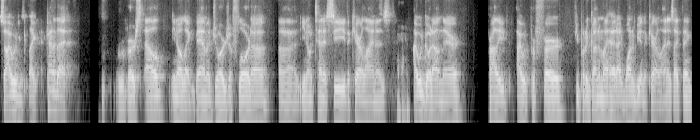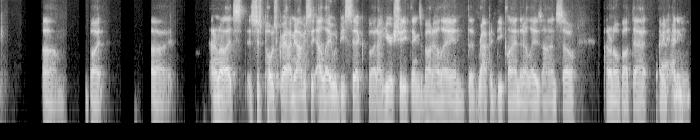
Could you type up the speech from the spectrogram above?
So I would like kind of that reverse L, you know, like Bama, Georgia, Florida, uh, you know, Tennessee, the Carolinas. I would go down there. Probably, I would prefer if you put a gun in my head, I'd want to be in the Carolinas. I think, um, but uh, I don't know. That's it's just post grad. I mean, obviously, LA would be sick, but I hear shitty things about LA and the rapid decline that LA is on. So I don't know about that. I mean, Yeah, any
